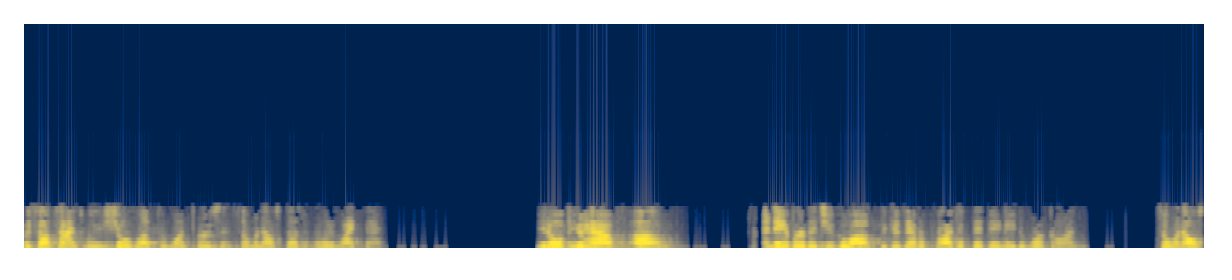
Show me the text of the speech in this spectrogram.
But sometimes when you show love to one person, someone else doesn't really like that. You know, if you have um, a neighbor that you go out because they have a project that they need to work on, someone else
